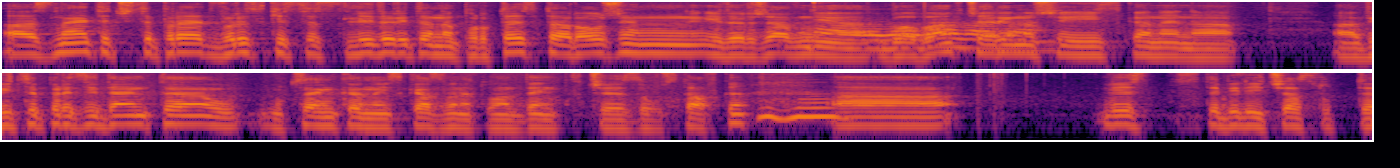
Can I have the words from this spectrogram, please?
А, знаете, че се правят връзки с лидерите на протеста, Рожен и държавния Да, глава. да, Вчера да. имаше искане на вице-президента, оценка на изказването на Денков, че е за оставка. А, вие сте били част от а,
